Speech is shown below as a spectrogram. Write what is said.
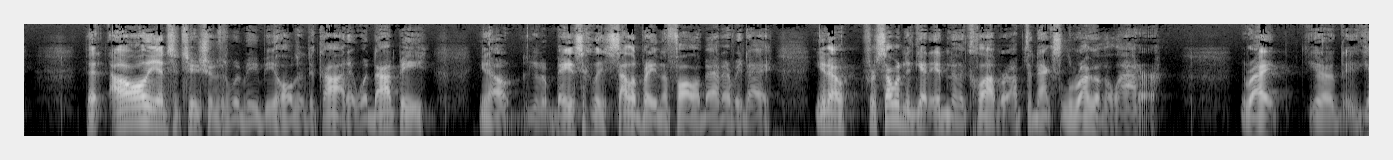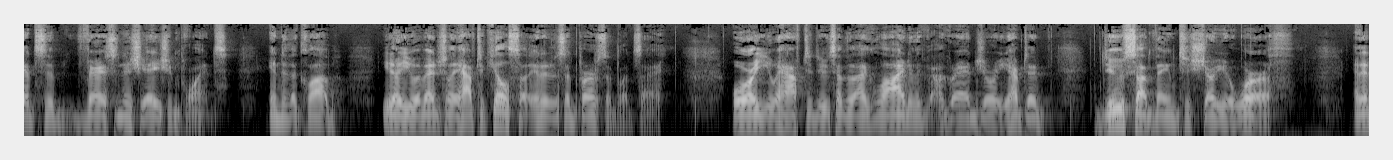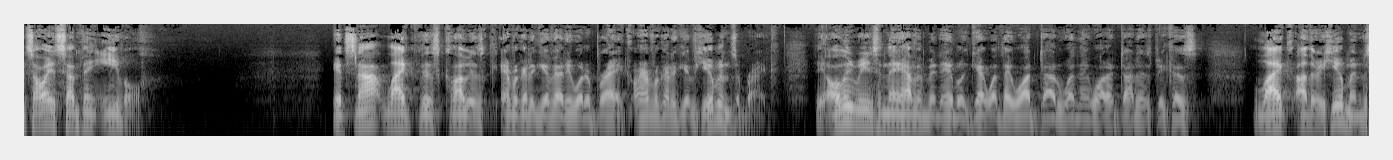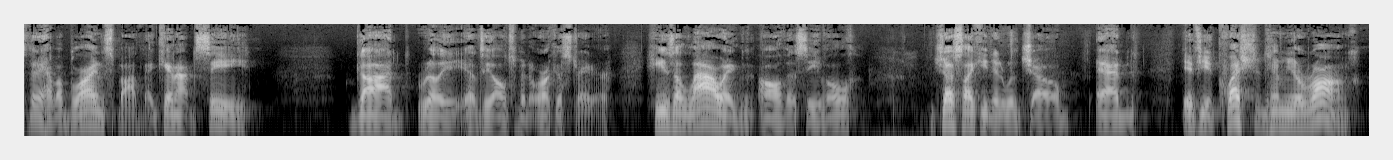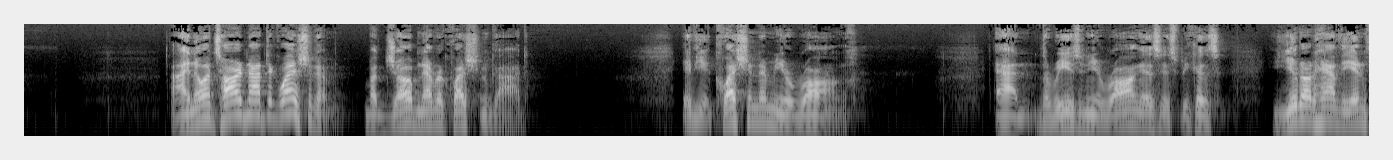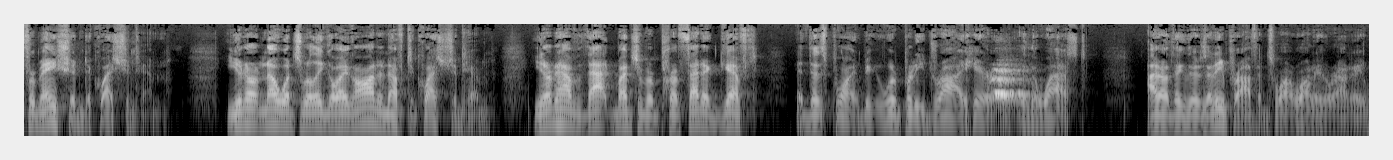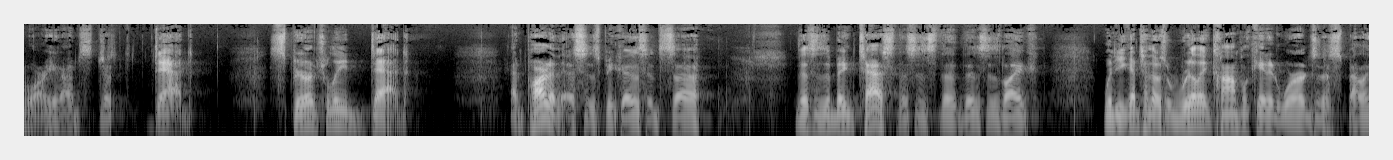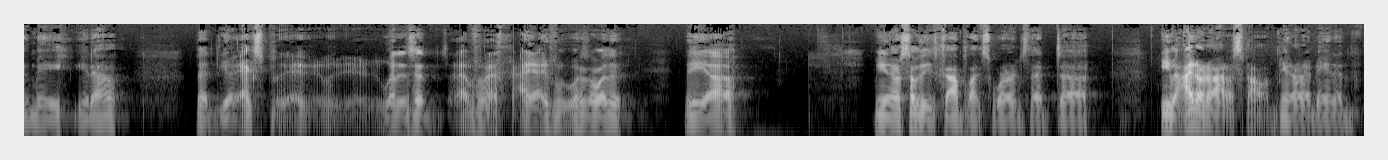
that all the institutions would be beholden to God. It would not be, you know, you know, basically celebrating the fall of man every day you know, for someone to get into the club or up the next rung of the ladder, right? You know, it gets to various initiation points into the club. You know, you eventually have to kill some, an innocent person, let's say, or you have to do something like lie to the, a grand jury. You have to do something to show your worth, and it's always something evil. It's not like this club is ever going to give anyone a break or ever going to give humans a break. The only reason they haven't been able to get what they want done when they want it done is because, like other humans, they have a blind spot. They cannot see God really as the ultimate orchestrator. He's allowing all this evil just like he did with Job. And if you question him, you're wrong. I know it's hard not to question him, but Job never questioned God. If you question him, you're wrong. And the reason you're wrong is is because you don't have the information to question him. You don't know what's really going on enough to question him. You don't have that much of a prophetic gift at this point. We're pretty dry here in the West. I don't think there's any prophets wanting around anymore. You know, it's just dead, spiritually dead. And part of this is because it's uh, this is a big test. This is the this is like when you get to those really complicated words in a spelling bee, you know, that you know, exp- what is it? I, I was one of the, the uh, you know some of these complex words that uh, even I don't know how to spell them. You know what I mean? And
